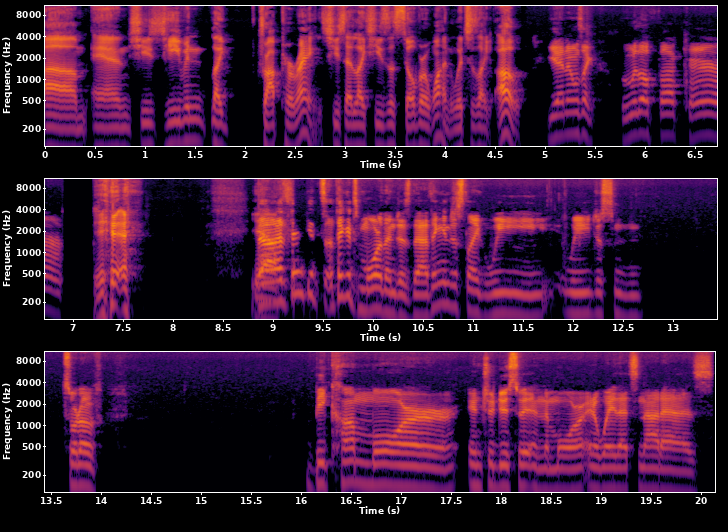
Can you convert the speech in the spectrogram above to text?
um, and she's she even like dropped her rank. She said like she's a silver one, which is like, oh Yeah, and I was like, who the fuck cares? yeah. Yeah, Yeah, I think it's I think it's more than just that. I think it's just like we we just sort of become more introduced to it in the more in a way that's not as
